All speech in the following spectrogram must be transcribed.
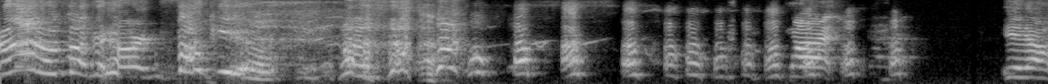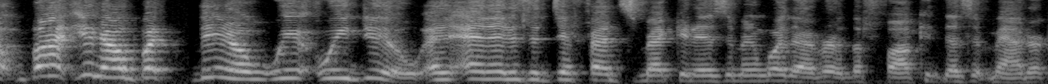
I have a fucking heart. Fuck you. but you know, but you know, but you know, we we do, and and it is a defense mechanism, and whatever the fuck, it doesn't matter.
